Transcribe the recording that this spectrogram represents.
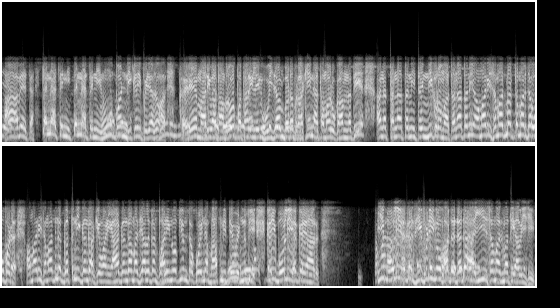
એ હવે ત- તનાતની તનાતની હું પણ નીકળી પડ્યા છો. ખરે મારી વાત સાંભળો પથારી લઈને હુઈ જાવ બરફ રાખીને આ તમારું કામ નથી. અને તનાતની થઈને નીકળો માં. તનાતની અમારી સમાજમાં જ તમારે જવું પડે. અમારી સમાજને ગતની ગંગા કહેવાની. આ ગંગામાં જ્યાં લગન પાણી નો પીવું ને તો કોઈના બાપની ટેવડ નથી. કઈ બોલી હકે યાર? ઈ બોલી હકે જીભડી નો ફાટે. દાદા ઈ સમાજમાંથી આવી છે.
